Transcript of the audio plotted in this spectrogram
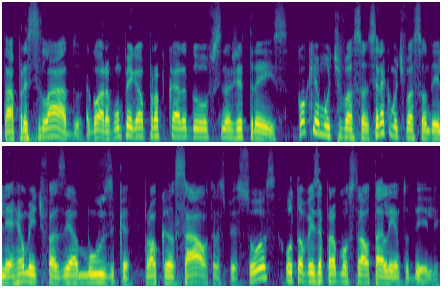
tá pra esse lado. Agora, vamos pegar o próprio cara do Oficina G3. Qual que é a motivação? Será que a motivação dele é realmente fazer a música pra alcançar outras pessoas? Ou talvez é pra mostrar o talento dele?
